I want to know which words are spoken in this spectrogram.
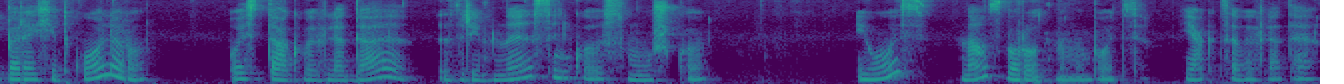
Перехід кольору ось так виглядає з рівнесенькою смужкою. І ось на зворотному боці, як це виглядає.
